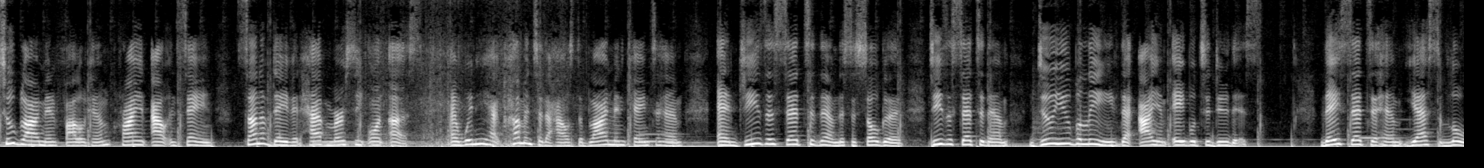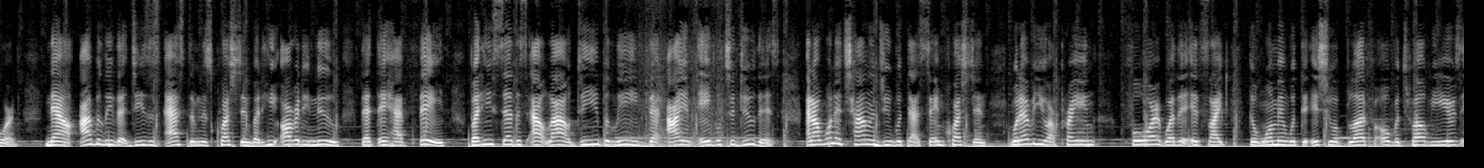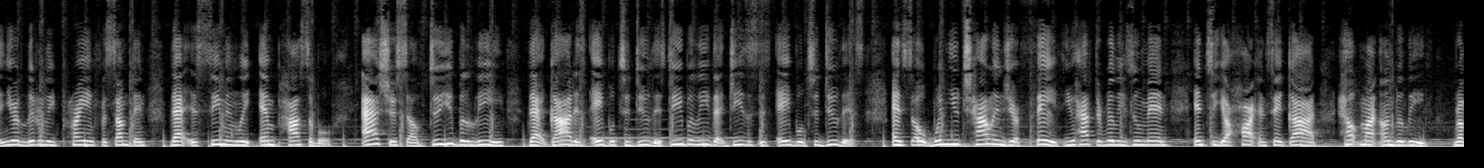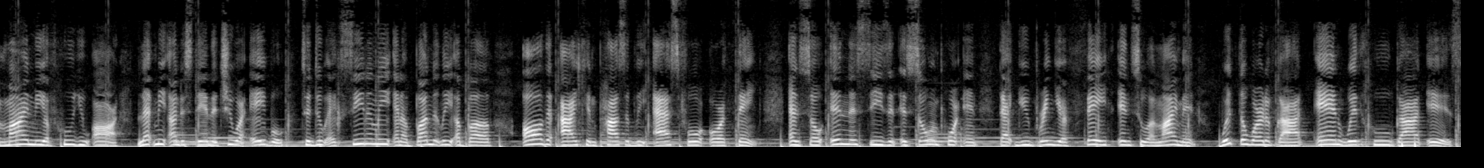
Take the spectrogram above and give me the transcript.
two blind men followed him, crying out and saying, Son of David, have mercy on us. And when he had come into the house, the blind men came to him and Jesus said to them, This is so good. Jesus said to them, Do you believe that I am able to do this? They said to him, Yes, Lord. Now, I believe that Jesus asked them this question, but he already knew that they had faith. But he said this out loud Do you believe that I am able to do this? And I want to challenge you with that same question. Whatever you are praying for, whether it's like the woman with the issue of blood for over 12 years, and you're literally praying for something that is seemingly impossible. Ask yourself, do you believe that God is able to do this? Do you believe that Jesus is able to do this? And so when you challenge your faith, you have to really zoom in into your heart and say, God, help my unbelief. Remind me of who you are. Let me understand that you are able to do exceedingly and abundantly above all that I can possibly ask for or think. And so, in this season, it's so important that you bring your faith into alignment with the Word of God and with who God is.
